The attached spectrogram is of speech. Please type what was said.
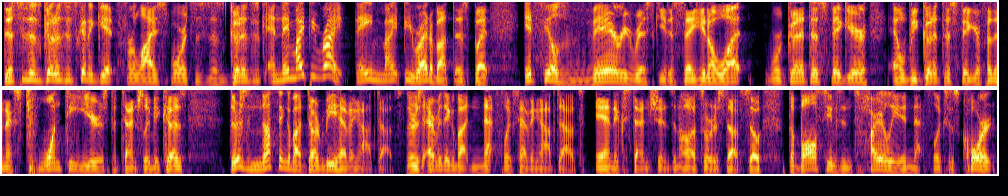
this is as good as it's going to get for live sports. This is as good as, and they might be right. They might be right about this, but it feels very risky to say, you know what? We're good at this figure and we'll be good at this figure for the next 20 years potentially because there's nothing about WWE having opt outs. There's everything about Netflix having opt outs and extensions and all that sort of stuff. So the ball seems entirely in Netflix's court.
